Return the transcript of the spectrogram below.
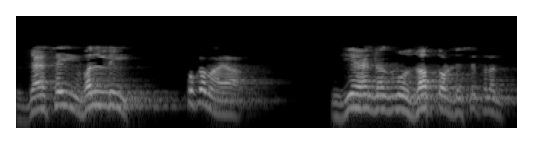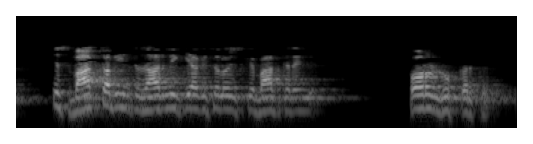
جیسے ہی ولی حکم آیا، یہ ہے نظم و ضبط اور ڈسپلن اس بات کا بھی انتظار نہیں کیا کہ چلو اس کے بعد کریں گے۔ فوراً رک کر کے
